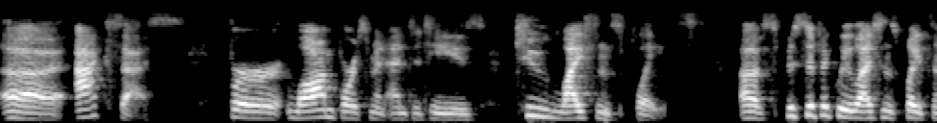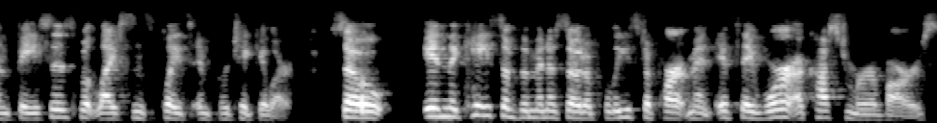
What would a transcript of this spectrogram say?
uh, access for law enforcement entities to license plates uh, specifically license plates and faces, but license plates in particular. So, in the case of the Minnesota Police Department, if they were a customer of ours,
